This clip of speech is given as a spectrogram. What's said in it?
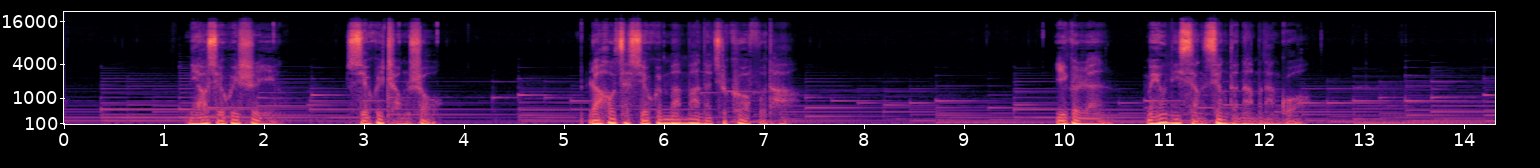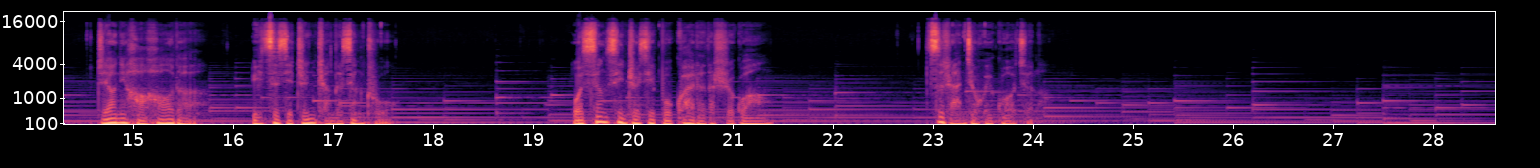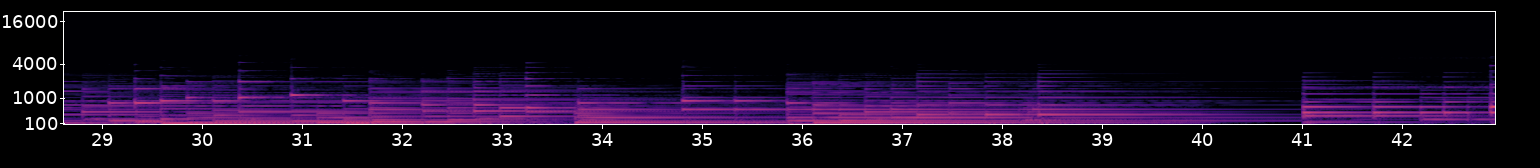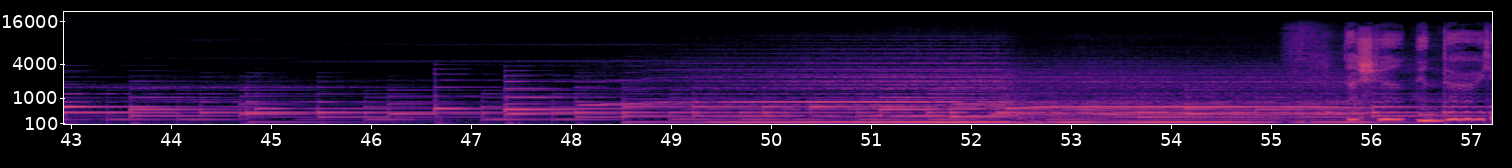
你要学会适应，学会承受，然后再学会慢慢的去克服它。一个人没有你想象的那么难过，只要你好好的。与自己真诚的相处，我相信这些不快乐的时光，自然就会过去了。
